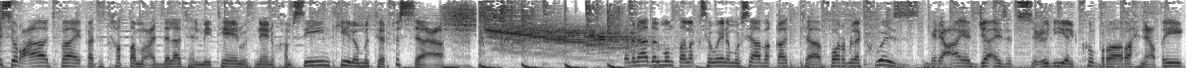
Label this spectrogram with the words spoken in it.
بسرعات فائقة تتخطى معدلاتها ال 252 كيلو متر في الساعة. فمن هذا المنطلق سوينا مسابقة فورمولا quiz برعاية جائزة السعودية الكبرى. راح نعطيك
